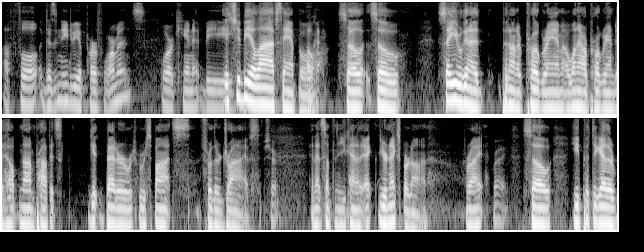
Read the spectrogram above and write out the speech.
a full? Does it need to be a performance, or can it be? It should be a live sample. Okay. So, so say you were going to put on a program, a one-hour program to help nonprofits get better response for their drives, Sure. and that's something you kind of you're an expert on, right? Right. So you'd put together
